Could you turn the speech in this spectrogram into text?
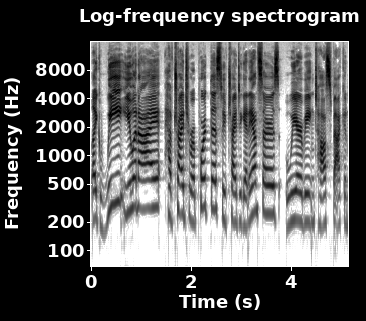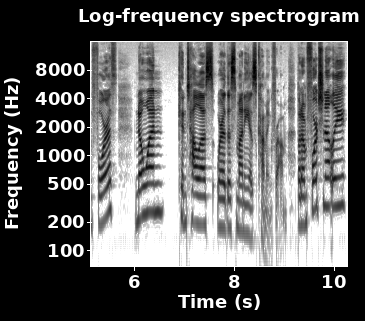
Like we, you and I have tried to report this. We've tried to get answers. We are being tossed back and forth. No one can tell us where this money is coming from. But unfortunately,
